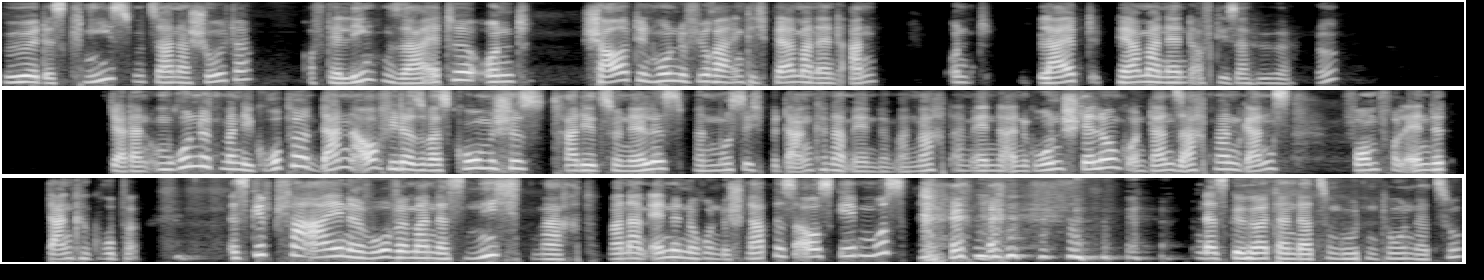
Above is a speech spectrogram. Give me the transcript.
Höhe des Knies mit seiner Schulter auf der linken Seite und schaut den Hundeführer eigentlich permanent an und bleibt permanent auf dieser Höhe. Ne? Ja, dann umrundet man die Gruppe, dann auch wieder sowas komisches, traditionelles, man muss sich bedanken am Ende. Man macht am Ende eine Grundstellung und dann sagt man ganz formvollendet, Danke Gruppe. Es gibt Vereine, wo, wenn man das nicht macht, man am Ende eine Runde Schnappes ausgeben muss. Und das gehört dann da zum guten Ton dazu.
